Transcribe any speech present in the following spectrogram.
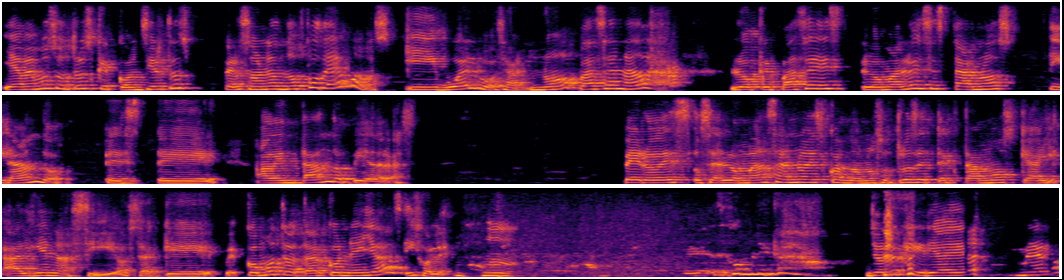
Y habemos otros que con ciertas personas no podemos. Y vuelvo, o sea, no pasa nada. Lo que pasa es, lo malo es estarnos tirando, este, aventando piedras pero es, o sea, lo más sano es cuando nosotros detectamos que hay alguien así, o sea, que cómo tratar con ellas, híjole, es complicado. Yo lo que diría es, primero,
